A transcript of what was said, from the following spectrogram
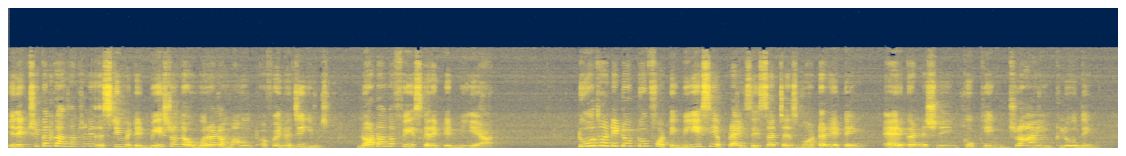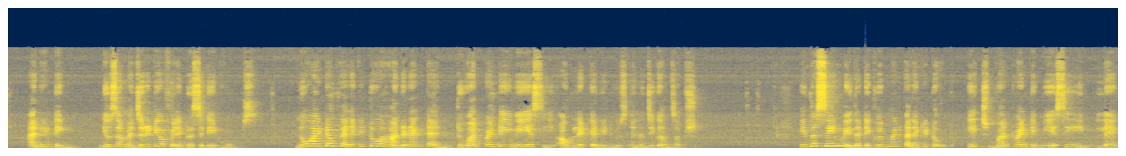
Electrical consumption is estimated based on the overall amount of energy used, not on the phase corrected VAR. 230 to 240 VAC appliances such as water heating, air conditioning, cooking, drying, clothing and heating use a majority of electricity in homes. No item connected to 110 to 120 VAC outlet can reduce energy consumption. In the same way that equipment connected to each 120 VAC leg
